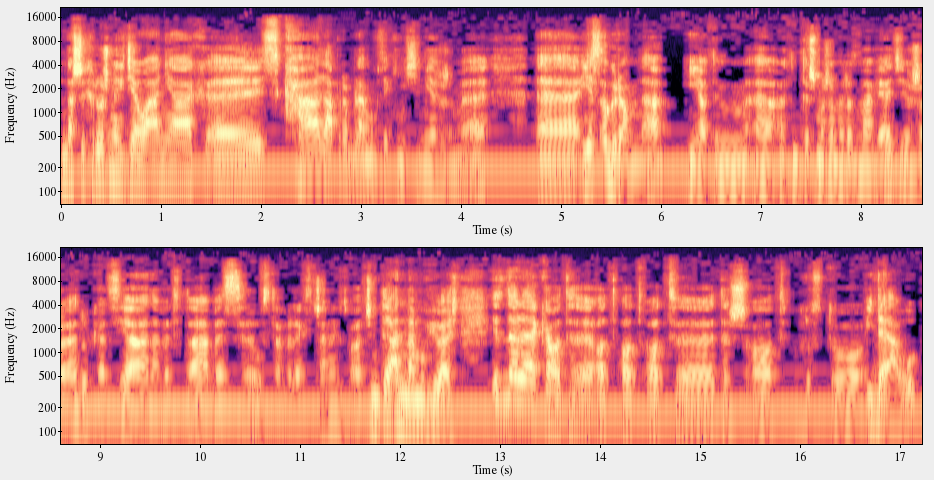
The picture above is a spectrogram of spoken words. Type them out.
w naszych różnych działaniach y, skala problemów, z jakimi się mierzymy, y, jest ogromna i o tym, e, o tym też możemy rozmawiać, że edukacja, nawet ta bez ustawy Lex Czarnych, o czym ty Anna mówiłaś, jest daleka od, od, od, od, też od po prostu ideału.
